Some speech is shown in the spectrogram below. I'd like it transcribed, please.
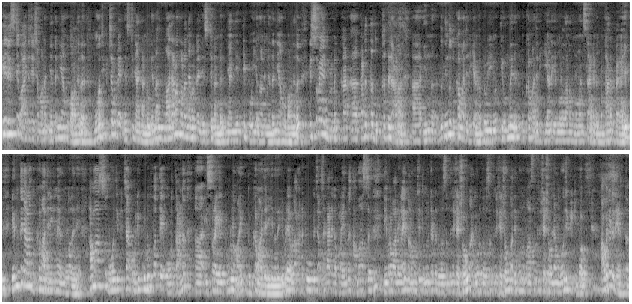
ഈ ലിസ്റ്റ് വായിച്ച ശേഷമാണ് നെതന്യാഹു പറഞ്ഞത്. മോചിപ്പിച്ചവരുടെ ലിസ്റ്റ് ഞാൻ കണ്ടു. എന്നാൽ മരണം മരണമടഞ്ഞവരുടെ ലിസ്റ്റ് കണ്ട് ഞാൻ ഞെട്ടിപ്പോയി എന്നാണ് നെതന്യാഹു പറഞ്ഞത്. ഇസ്രായേൽ മുഴുവൻ കടുത്ത ദുഃഖത്തിലാണ് ഇന്ന് ഇന്ന് ദുഃഖം ആചരിക്കുകയാണ് ഫെബ്രുവരി ഇരുപത്തി ഒന്നിന് ദുഃഖം ആചരിക്കുകയാണ് എന്നുള്ളതാണ് നമ്മൾ മനസ്സിലാക്കേണ്ട പ്രധാനപ്പെട്ട കാര്യം. എന്തിനാണ് ദുഃഖം ആചരിക്കുന്നത് എന്നുള്ളതിന് ഹമാസ് മോചിപ്പിച്ച ഒരു കുടുംബത്തെ ഓർത്താണ് ഇസ്രായേൽ പൂർണമായി ദുഃഖം ആചരിക്കുന്നത് ഇവിടെയുള്ള അടുപ്പൂട്ട് ചർച്ചക്കാരൊക്കെ പറയുന്നത് ഹമാസ് തീവ്രവാദികളെ നാനൂറ്റി തൊണ്ണൂറ്റെട്ട് ദിവസത്തിന് ശേഷവും അഞ്ഞൂറ് ദിവസത്തിന് ശേഷവും പതിമൂന്ന് മാസത്തിന് ശേഷവും എല്ലാം മോചിപ്പിക്കുമ്പോൾ അവരുടെ ദേഹത്ത്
